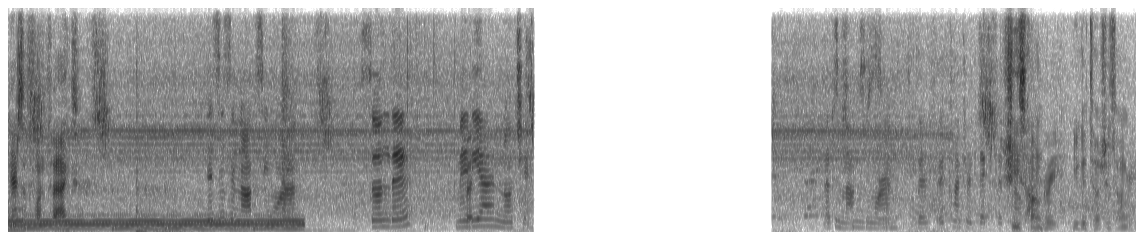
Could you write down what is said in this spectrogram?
Here's a fun fact. This is an oxymoron. Sol de media noche. That's an oxymoron. There's, it contradicts itself. She's hungry. You could tell she's hungry.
